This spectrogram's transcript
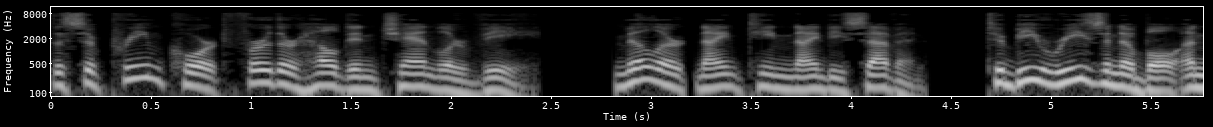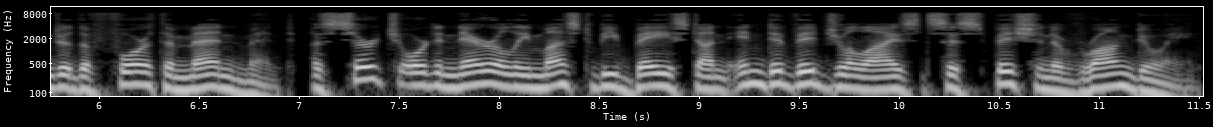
The Supreme Court further held in Chandler v. Miller 1997, to be reasonable under the Fourth Amendment, a search ordinarily must be based on individualized suspicion of wrongdoing.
